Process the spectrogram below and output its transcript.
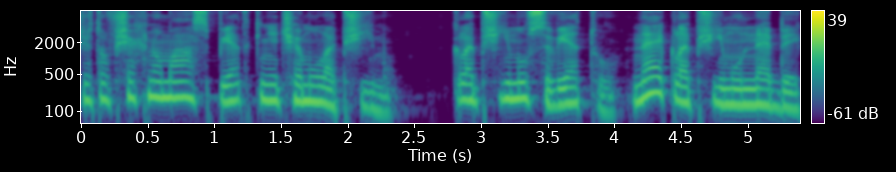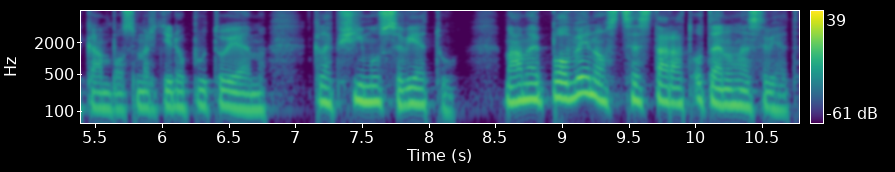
že to všechno má zpět k něčemu lepšímu. K lepšímu světu. Ne k lepšímu nebi, kam po smrti doputujeme. K lepšímu světu. Máme povinnost se starat o tenhle svět,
